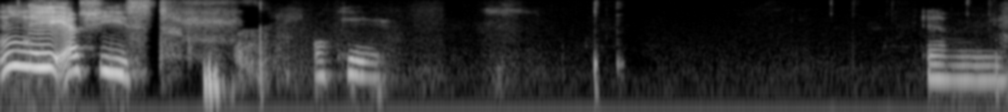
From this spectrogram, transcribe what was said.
Nee, er schießt. Okay. Ähm,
